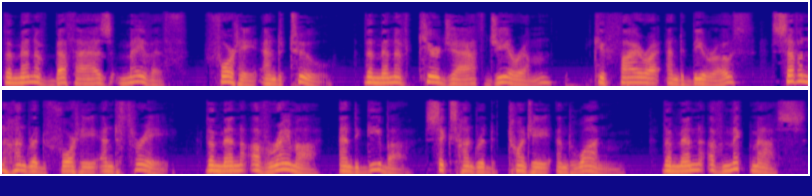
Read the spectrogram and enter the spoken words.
The men of Bethazmaveth, forty and two. The men of Kirjath Jearim, Kephirah and Beeroth, seven hundred forty and three. The men of Ramah and Geba, six hundred twenty and one. The men of Michmas,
